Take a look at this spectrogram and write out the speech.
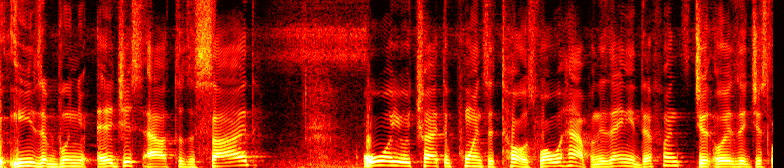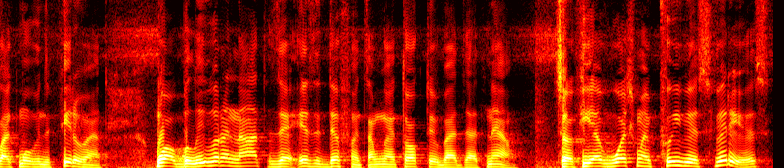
to either bring your edges out to the side or you try to point the toes. What will happen? Is there any difference or is it just like moving the feet around? Well, believe it or not, there is a difference. I'm going to talk to you about that now. So if you have watched my previous videos,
